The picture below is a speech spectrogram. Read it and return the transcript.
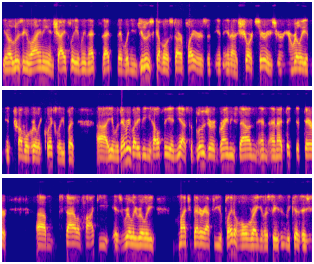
you know, losing Laine and Scheifele. I mean, that, that that when you, you lose a couple of star players in, in, in a short series, you're you're really in, in trouble really quickly. But uh, you with everybody being healthy, and yes, the Blues are grinding style, and and, and I think that their um, style of hockey is really, really much better after you've played a whole regular season because, as you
